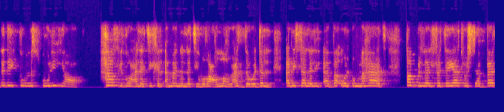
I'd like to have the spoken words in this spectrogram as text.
لديكم مسؤولية. حافظوا على تلك الأمانة التي وضع الله عز وجل. الرسالة للآباء والأمهات. قبل الفتيات والشابات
